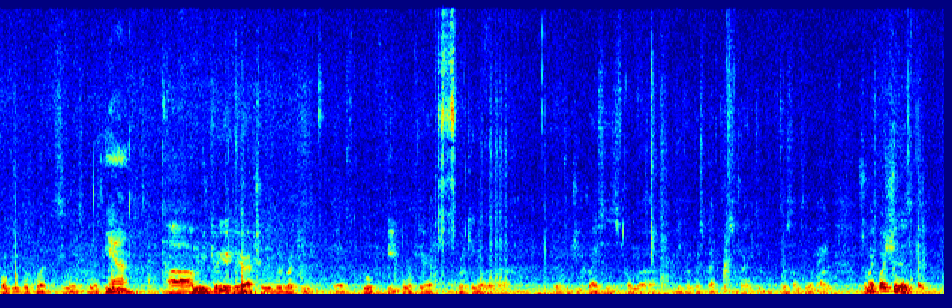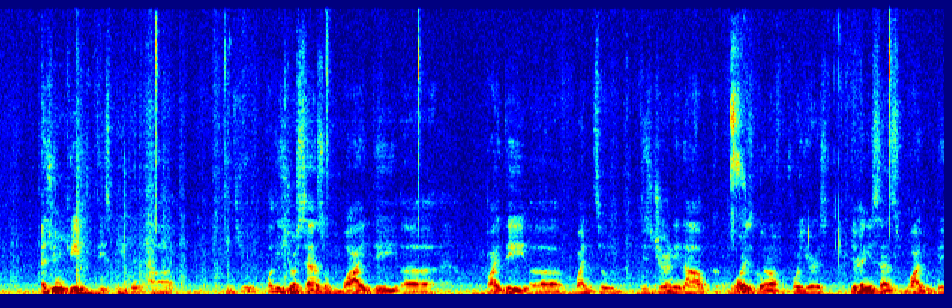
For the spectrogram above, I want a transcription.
from people who had similar experience. to me. Yeah. Uh, I'm Mikola here. Actually, we're working a group of people here working on a refugee crisis from uh, different perspectives, trying to do something about it. So my question is, as you engage with these people, uh, did you, what is your sense of why they uh, why they uh, went to this journey now? War is going on for four years. Do you have any sense why would they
